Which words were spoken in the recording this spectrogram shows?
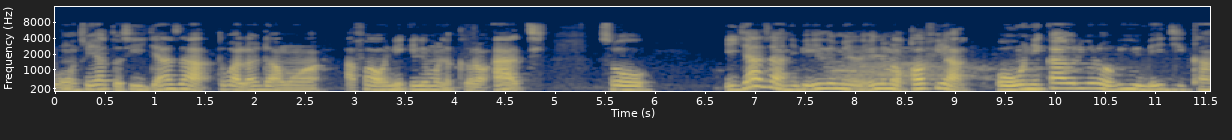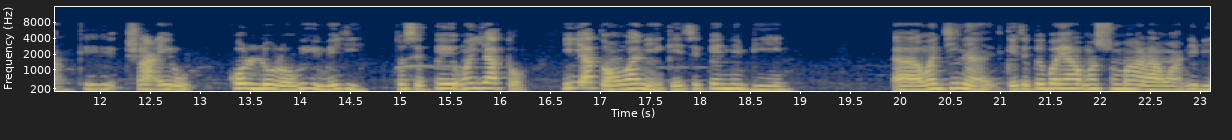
òun tún yàtọ̀ sí ìjáàzà tó wà lọ́dọ̀ àwọn àfáà oní ilmul qira'at. So ìjáàzà níbi ilmul kọ́fíà òun ni ká rí rọ̀wíyù méjì kan kí ṣáírù kó lo rọ̀wíyù méjì tó ṣe pé wọ́n yàtọ̀ yíyàtọ̀ wọn wá nìyí kì í ṣe pé níbi um wọ́n jìnnà kì í ṣe pé bóyá wọ́n sún mọ́ra wọn níbi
